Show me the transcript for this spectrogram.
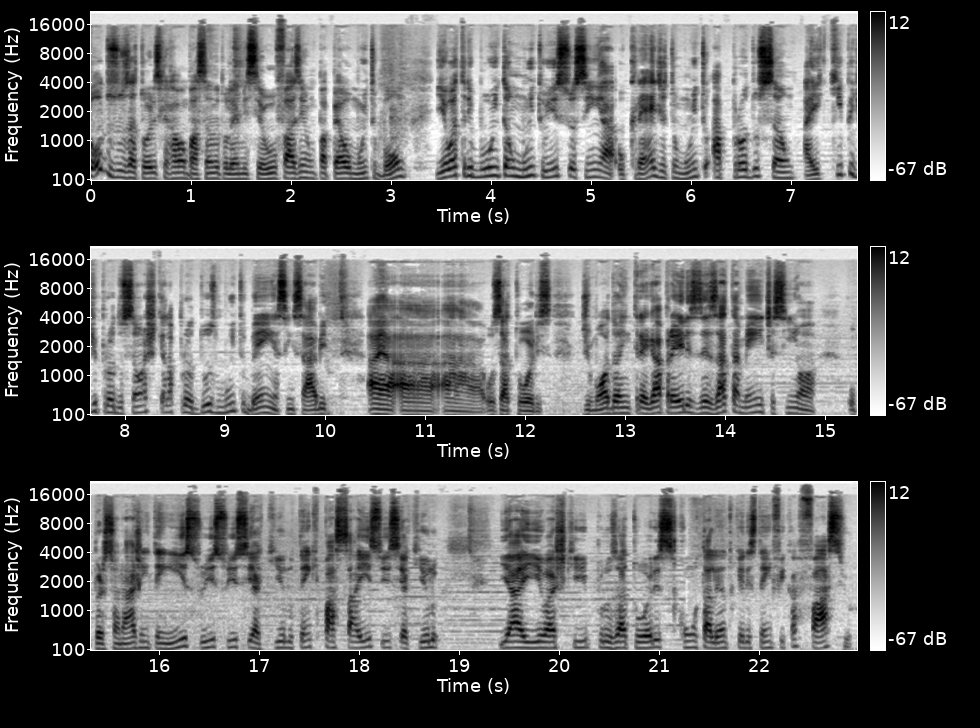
todos os atores que acabam passando pelo MCU fazem um papel muito bom, e eu atribuo então muito isso, assim, a, o crédito muito à produção. A equipe de produção, acho que ela produz muito bem, assim, sabe, a, a, os atores, de modo a entregar para eles exatamente assim, ó, o personagem tem isso, isso, isso e aquilo, tem que passar isso, isso e aquilo. E aí eu acho que para os atores, com o talento que eles têm, fica fácil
